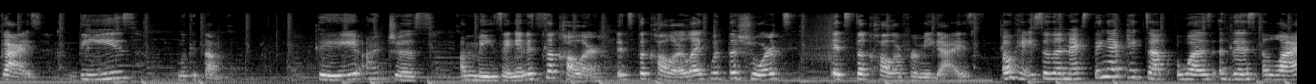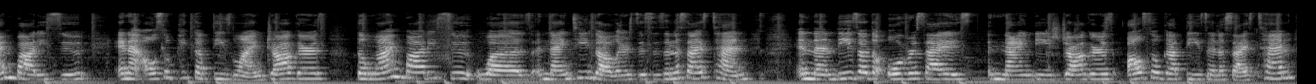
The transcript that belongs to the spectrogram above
Guys these look at them. They are just amazing and it's the color. It's the color. Like with the shorts it's the color for me guys okay so the next thing i picked up was this lime bodysuit and i also picked up these lime joggers the lime bodysuit was $19. This is in a size 10. And then these are the oversized 90s joggers. Also got these in a size 10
